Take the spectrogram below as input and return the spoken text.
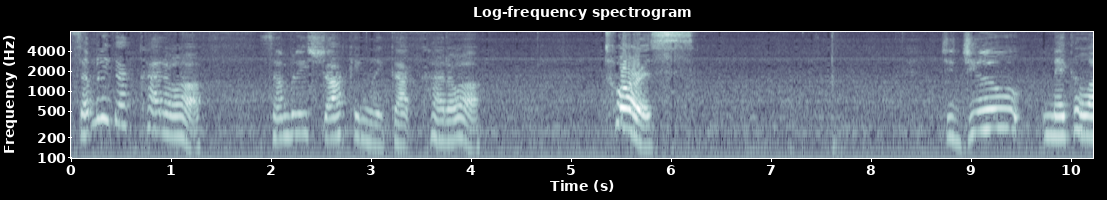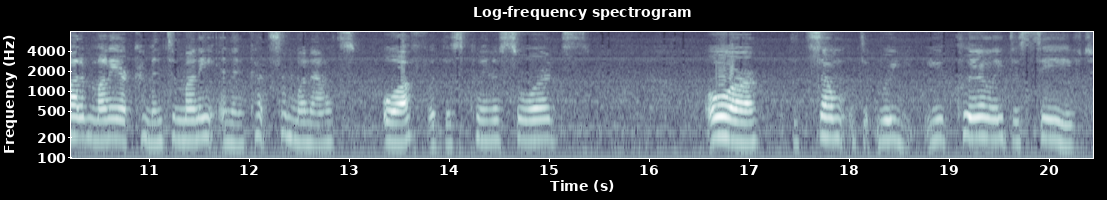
Somebody got cut off. Somebody shockingly got cut off. Taurus. Did you make a lot of money or come into money and then cut someone else off with this queen of swords or did some were you clearly deceived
